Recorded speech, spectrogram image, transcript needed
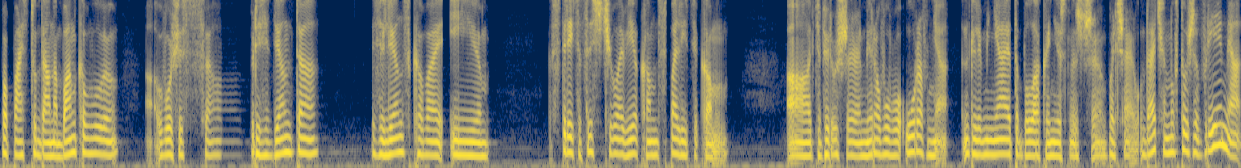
попасть туда, на Банковую, а, в офис а, президента Зеленского и встретиться с человеком, с политиком, а теперь уже мирового уровня, для меня это была, конечно же, большая удача. Но в то же время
